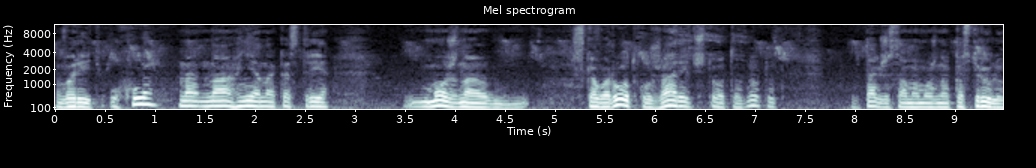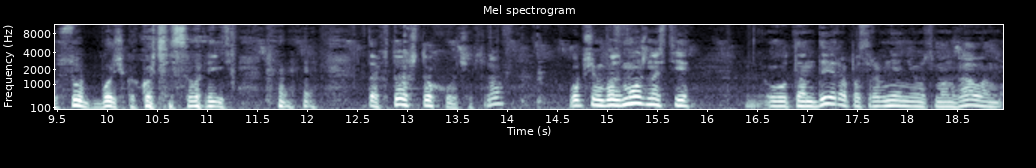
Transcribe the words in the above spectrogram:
варить уху на, на огне, на костре. Можно сковородку, жарить что-то. Ну тут так же самое можно кастрюлю, суп, борщ какой-то сварить. Так кто что хочет. Ну, в общем, возможности у тандыра по сравнению с мангалом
